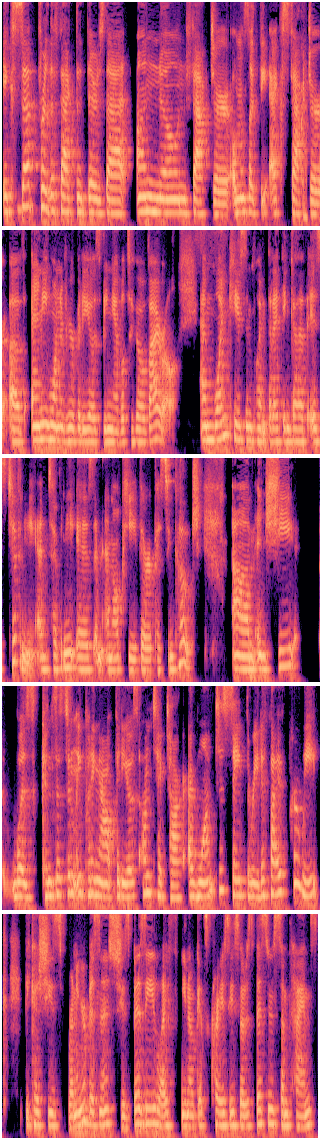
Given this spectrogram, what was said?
except for the fact that there's that unknown factor, almost like the X factor of any one of your videos being able to go viral. And one case in point that I think of is Tiffany, and Tiffany is an NLP therapist and coach, um, and she was consistently putting out videos on TikTok. I want to say three to five per week because she's running her business. She's busy. Life, you know, gets crazy. So does business sometimes.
